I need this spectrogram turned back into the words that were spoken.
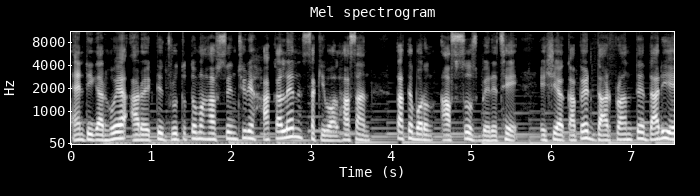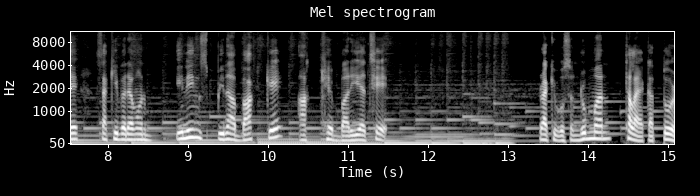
অ্যান্টিগার হয়ে আরও একটি দ্রুততম হাফ সেঞ্চুরি হাঁকালেন সাকিব আল হাসান। তাতে বরং আফসোস বেড়েছে। এশিয়া কাপের দ্বার প্রান্তে দাঁড়িয়ে সাকিবের এমন ইনিংস বিনা বাক্যে আক্ষেপ বাড়িয়েছে। রাকিব হোসেন, রুম্মান, খেলা একাত্তর।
